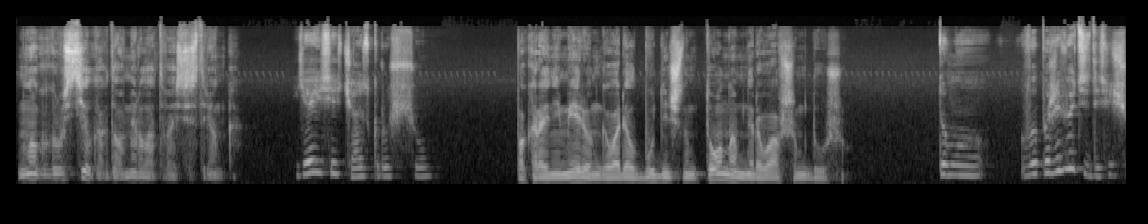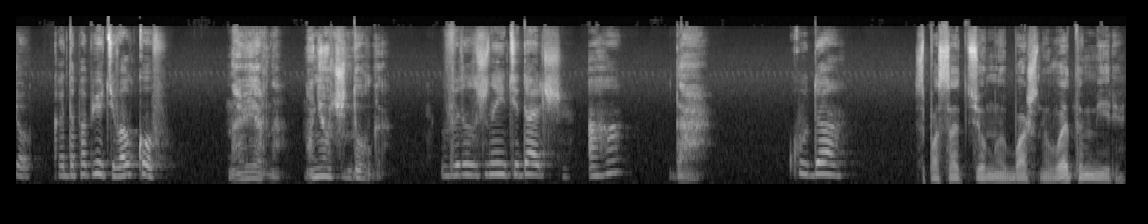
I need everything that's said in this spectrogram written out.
много грустил, когда умерла твоя сестренка. Я и сейчас грущу. По крайней мере, он говорил будничным тоном, не рвавшим душу. Думаю, вы поживете здесь еще, когда побьете волков? Наверное, но не очень долго. Вы должны идти дальше. Ага. Да. Куда? Спасать темную башню в этом мире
